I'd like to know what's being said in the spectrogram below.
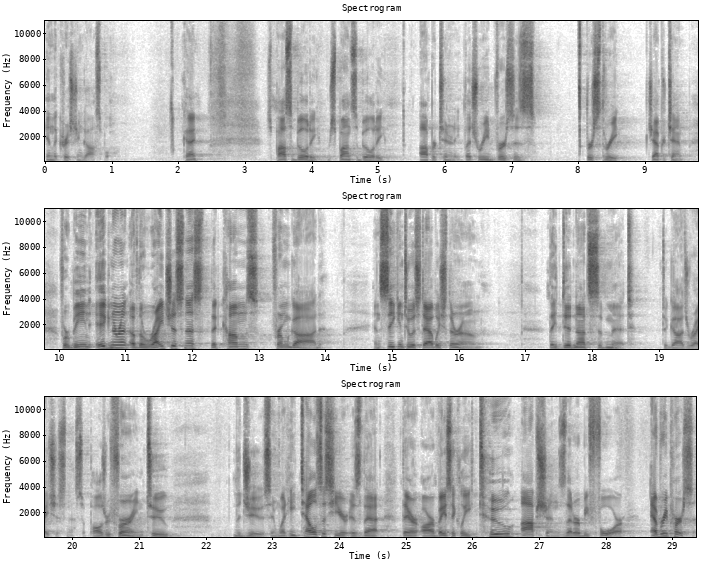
in the Christian gospel. Okay? It's possibility, responsibility, opportunity. Let's read verses verse 3, chapter 10. For being ignorant of the righteousness that comes from God and seeking to establish their own, they did not submit to God's righteousness. So Paul's referring to the Jews. And what he tells us here is that there are basically two options that are before every person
